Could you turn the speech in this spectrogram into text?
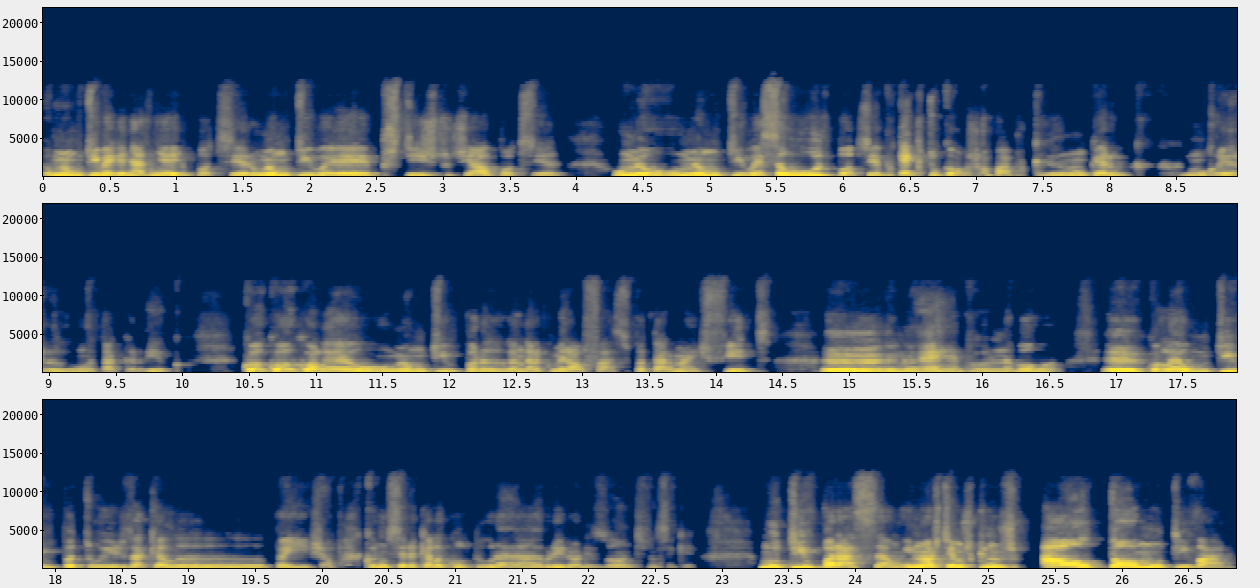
O meu motivo é ganhar dinheiro, pode ser. O meu motivo é prestígio social, pode ser. O meu, o meu motivo é saúde, pode ser. Porque é que tu corres? Opa, porque não quero morrer de um ataque cardíaco. Qual, qual, qual, é o meu motivo para andar a comer alface? Para estar mais fit? Uh, não é? Na boa. Uh, qual é o motivo para tu ires àquele país? Opa, conhecer aquela cultura, abrir horizontes, não sei o quê. Motivo para a ação. E nós temos que nos automotivar.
